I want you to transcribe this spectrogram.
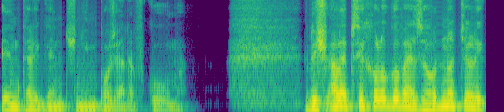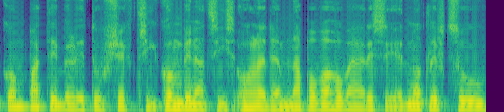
inteligenčním požadavkům. Když ale psychologové zhodnotili kompatibilitu všech tří kombinací s ohledem na povahové rysy jednotlivců,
